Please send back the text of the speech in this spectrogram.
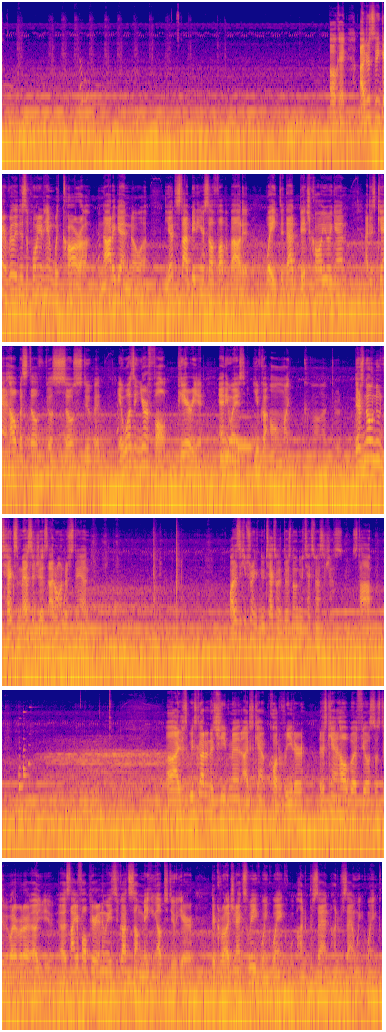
Okay, I just think I really disappointed him with Cara. Not again, Noah. You have to stop beating yourself up about it. Wait, did that bitch call you again? I just can't help but still feel so stupid. It wasn't your fault, period. Anyways, you've got- oh my god, dude. There's no new text messages. I don't understand. Why does he keep showing new text messages? There's no new text messages. Stop. Uh, I just we just got an achievement. I just can't called reader. I just can't help but feel so stupid. Whatever. Uh, uh, it's not your fault. Period. Anyways, you've got some making up to do here. The Grudge next week. Wink, wink. 100%. 100%. Wink, wink.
